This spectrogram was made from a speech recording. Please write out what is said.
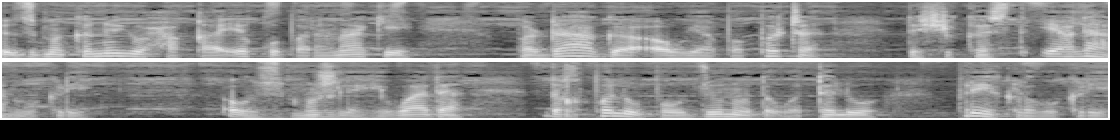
د ځمکنیو حقایقو په رڼا کې په ډاګه او یا په پټه د شکست اعلان وکړي او زموږ له هیواده د خپلو پوځونو د وتلو پریکړه وکړي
